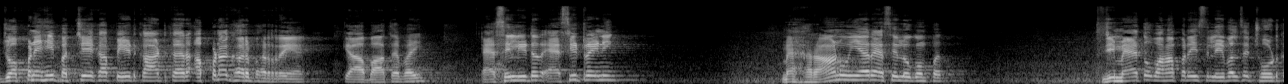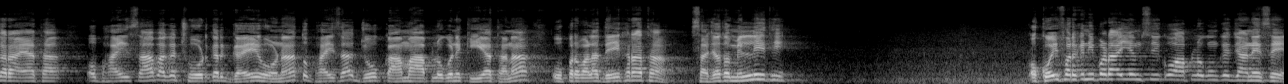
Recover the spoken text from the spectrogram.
जो अपने ही बच्चे का पेट काट कर अपना घर भर रहे हैं, क्या बात है भाई? ऐसे लीडर ऐसी ट्रेनिंग मैं हैरान हूँ यार ऐसे लोगों पर। जी, मैं तो वहाँ पर इस लेवल से छोड़कर आया था और भाई साहब, अगर छोड़कर गए हो ना तो भाई साहब, जो काम आप लोगों ने किया था ना, ऊपर वाला देख रहा था, सजा तो मिलनी थी। और कोई फ़र्क नहीं पड़ा आईएमसी को आप लोगों के जाने से,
